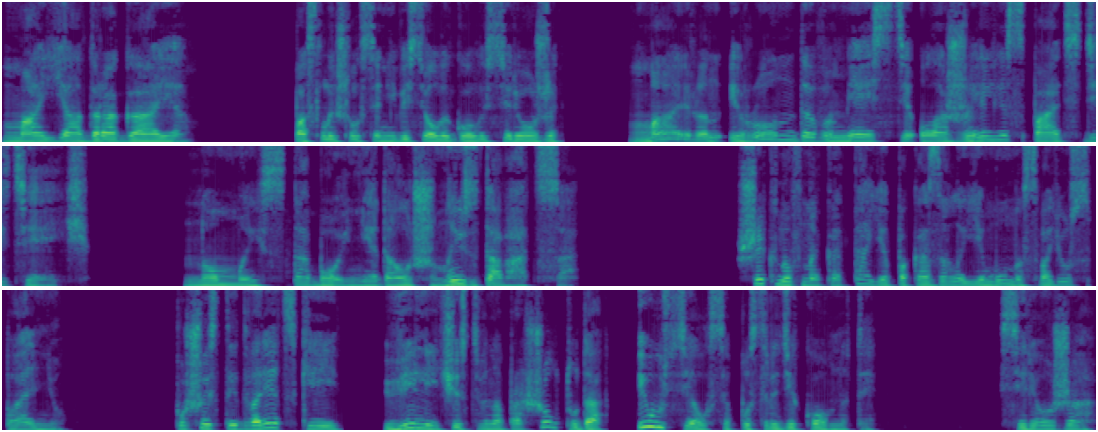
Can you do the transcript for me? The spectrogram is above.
моя дорогая», — послышался невеселый голос Сережи. «Майрон и Ронда вместе уложили спать детей. Но мы с тобой не должны сдаваться». Шикнув на кота, я показала ему на свою спальню. Пушистый дворецкий величественно прошел туда и уселся посреди комнаты. Сережа,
